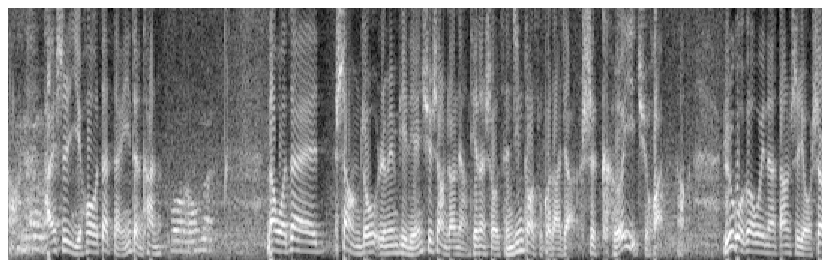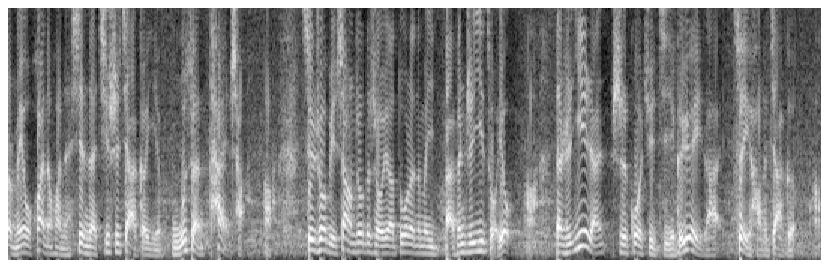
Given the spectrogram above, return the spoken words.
啊，还是以后再等一等看呢？那我在上周人民币连续上涨两天的时候，曾经告诉过大家是可以去换啊。如果各位呢当时有事儿没有换的话呢，现在其实价格也不算太差啊，虽说比上周的时候要多了那么百分之一左右啊，但是依然是过去几个月以来最好的价格啊。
